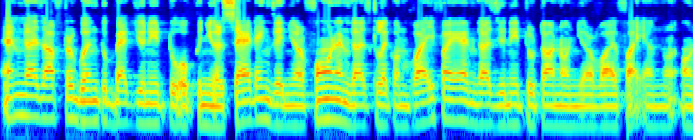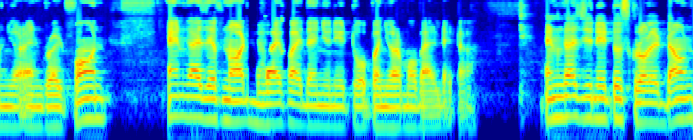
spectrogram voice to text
And guys after going to back you need to open your settings in your phone. And guys click on Wi-Fi. And guys you need to turn on your Wi-Fi on, on your Android phone. And guys if not Wi-Fi then you need to open your mobile data and guys you need to scroll it down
